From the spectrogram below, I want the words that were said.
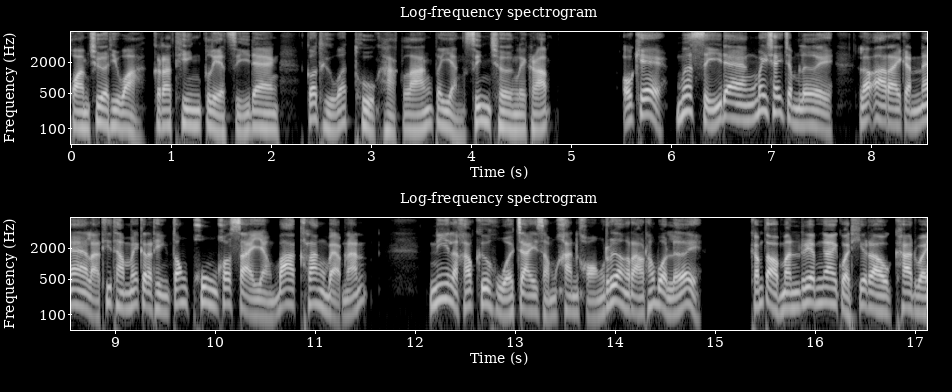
ความเชื่อที่ว่ากระทิงเกลียดสีแดง ก็ถือว่าถูกหักล้างไปอย่างสิ้นเชิงเลยครับ โอเค เมื่อสีแดงไม่ใช่จำเลย แล้วอะไรกันแน่ล่ะที่ทำให้กระทิงต้องพุ่งเข้าใส่อย่างบ้าคลั่งแบบนั้น นี่แหละครับคือหัวใจสำคัญของเรื่องราวทั้งหมดเลยคำตอบมันเรียบง่ายกว่าที่เราคาดไว้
